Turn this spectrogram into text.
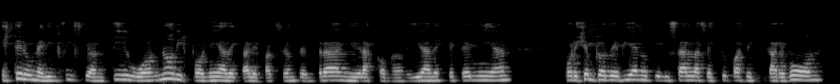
Este era un edificio antiguo, no disponía de calefacción central ni de las comodidades que tenían, por ejemplo, debían utilizar las estufas de carbón,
